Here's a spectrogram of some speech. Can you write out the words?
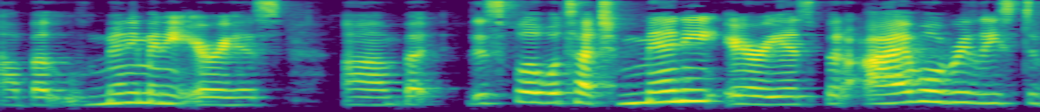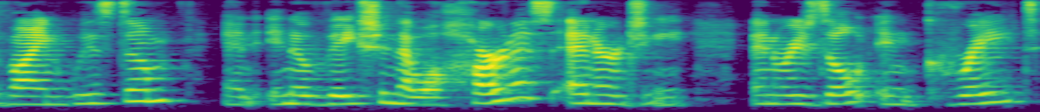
uh, but many, many areas. Uh, but this flow will touch many areas, but I will release divine wisdom and innovation that will harness energy and result in great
